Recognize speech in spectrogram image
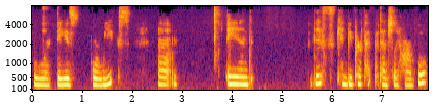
for days or weeks. Um, and this can be potentially harmful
